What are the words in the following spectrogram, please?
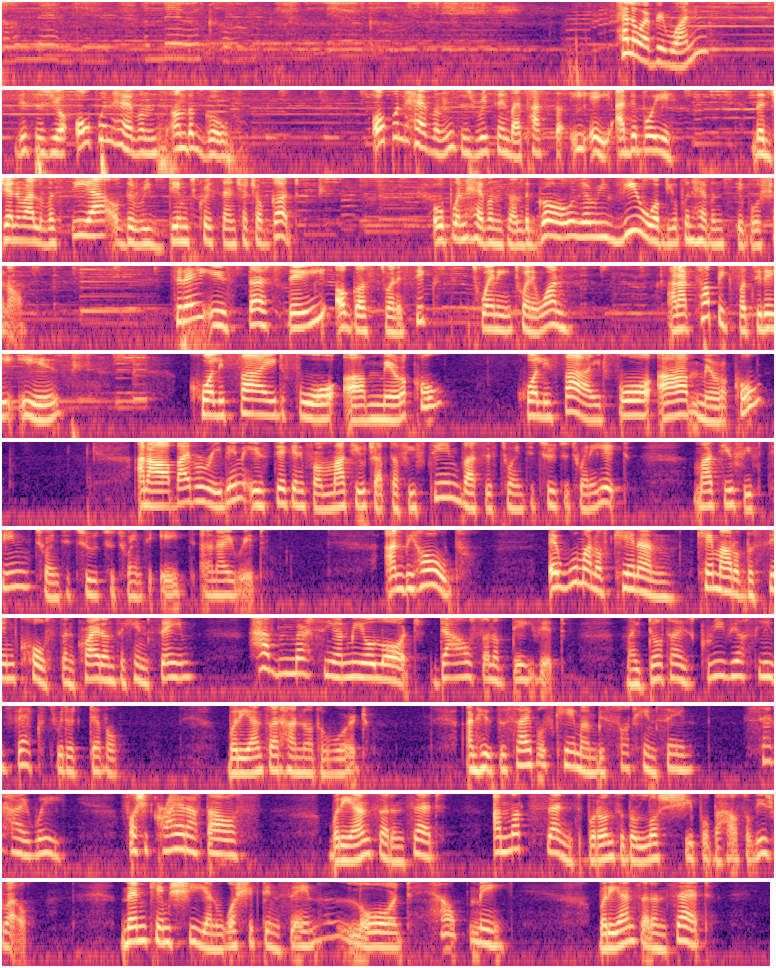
Come and do a miracle, a miracle today. Hello, everyone. This is your Open Heavens on the Go. Open Heavens is written by Pastor E.A. Adeboye, the General Overseer of the Redeemed Christian Church of God. Open Heavens on the Go is a review of the Open Heavens devotional. Today is Thursday, August 26th, 2021. And our topic for today is qualified for a miracle. Qualified for a miracle. And our Bible reading is taken from Matthew chapter 15, verses 22 to 28. Matthew 15, 22 to 28. And I read And behold, a woman of Canaan came out of the same coast and cried unto him, saying, Have mercy on me, O Lord, thou son of David. My daughter is grievously vexed with a devil. But he answered her not a word. And his disciples came and besought him, saying, Send her away, for she cried after us. But he answered and said, I'm not sent but unto the lost sheep of the house of Israel. Then came she and worshipped him, saying, Lord, help me. But he answered and said,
